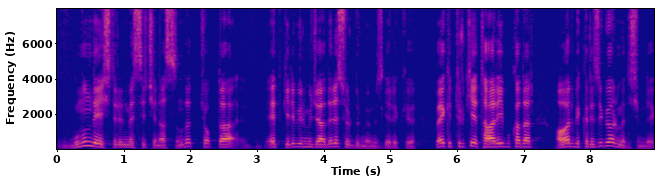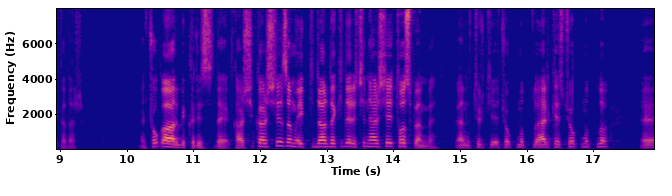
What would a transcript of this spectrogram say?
bunun değiştirilmesi için aslında çok daha etkili bir mücadele sürdürmemiz gerekiyor. Belki Türkiye tarihi bu kadar ağır bir krizi görmedi şimdiye kadar. Yani çok ağır bir krizle karşı karşıyayız ama iktidardakiler için her şey toz pembe. Yani Türkiye çok mutlu, herkes çok mutlu. Ee,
